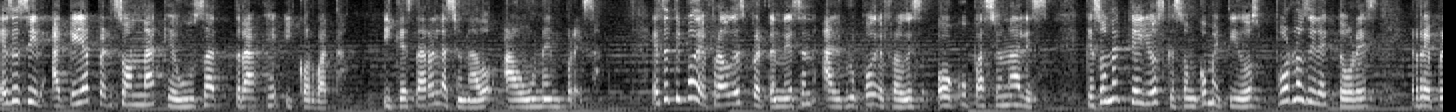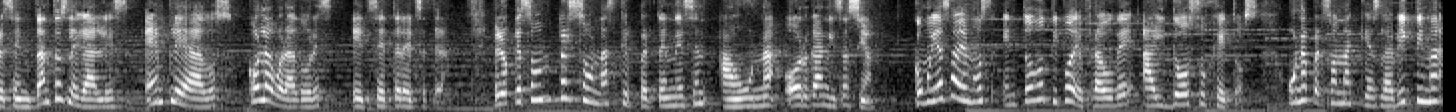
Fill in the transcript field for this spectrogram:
es decir, aquella persona que usa traje y corbata y que está relacionado a una empresa. Este tipo de fraudes pertenecen al grupo de fraudes ocupacionales, que son aquellos que son cometidos por los directores, representantes legales, empleados, colaboradores, etcétera, etcétera, pero que son personas que pertenecen a una organización. Como ya sabemos, en todo tipo de fraude hay dos sujetos, una persona que es la víctima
